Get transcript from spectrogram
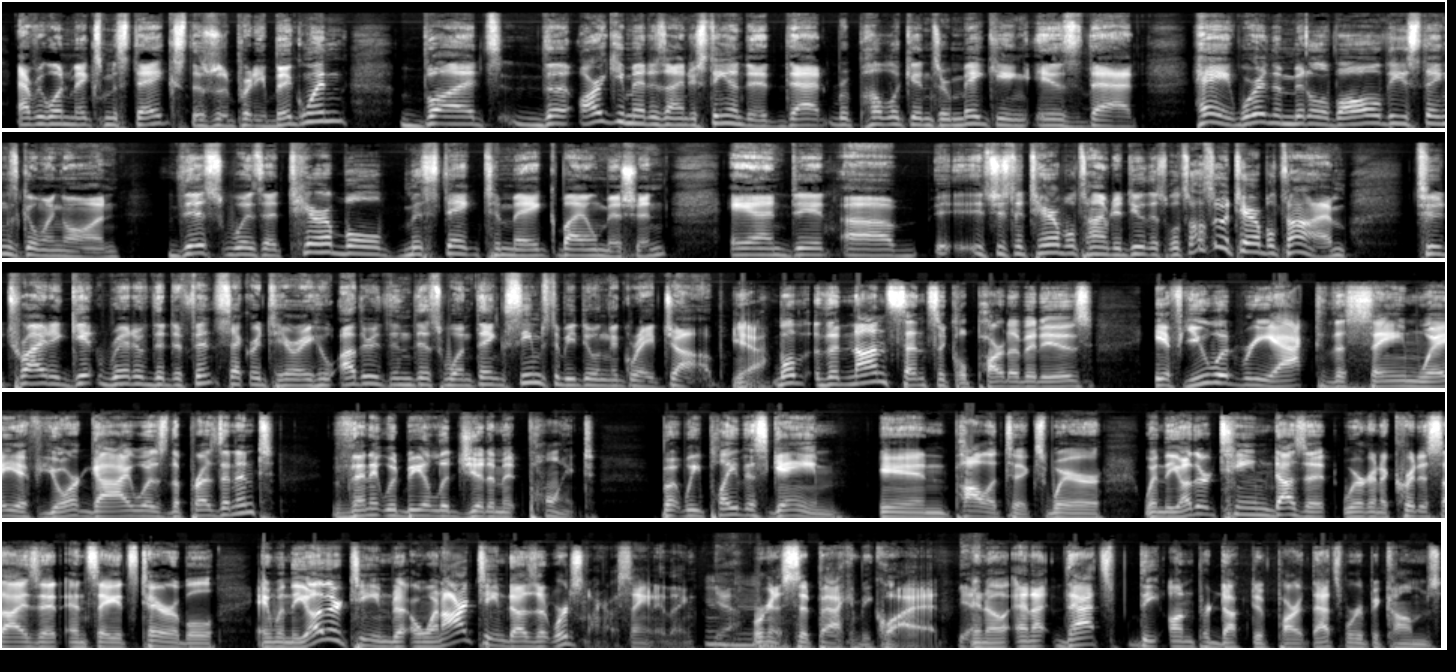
Everyone makes mistakes. This was a pretty big one. But the argument, as I understand it, that Republicans are making is that, hey, we're in the middle of all these things going on. This was a terrible mistake to make by omission, and it uh, it's just a terrible time to do this. Well, it's also a terrible time to try to get rid of the defense secretary who other than this one thing seems to be doing a great job. Yeah. Well, the nonsensical part of it is if you would react the same way if your guy was the president, then it would be a legitimate point. But we play this game in politics where when the other team does it, we're going to criticize it and say it's terrible. And when the other team, or when our team does it, we're just not going to say anything. Yeah. Mm-hmm. We're going to sit back and be quiet. Yeah. You know, and I, that's the unproductive part. That's where it becomes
